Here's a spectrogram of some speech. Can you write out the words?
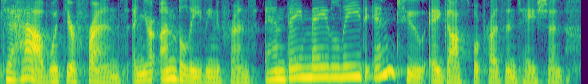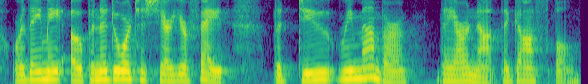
to have with your friends and your unbelieving friends, and they may lead into a gospel presentation or they may open a door to share your faith. But do remember, they are not the gospel.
